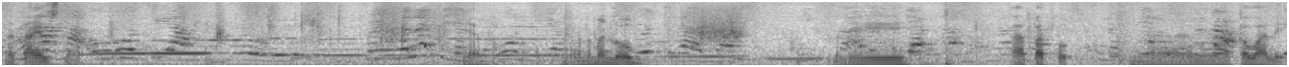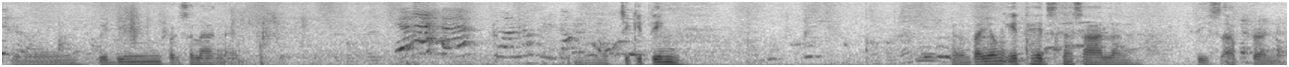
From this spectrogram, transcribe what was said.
na tiles na. Yan. Yan naman loob. Bali, apat po na mga kawali yung pwedeng pagsalangan. Mga chikiting. Meron tayong 8 heads na salang this afternoon.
